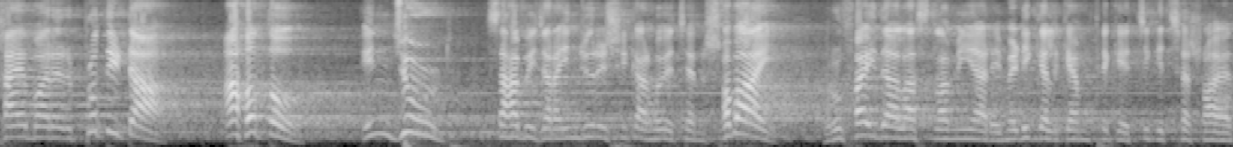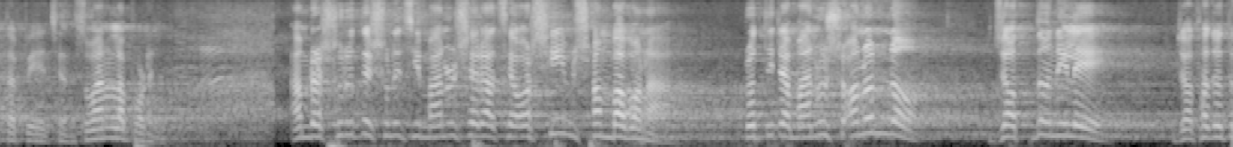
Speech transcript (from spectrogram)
খায়বারের প্রতিটা আহত ইনজুর্ড সাহাবি যারা ইনজুরির শিকার হয়েছেন, সবাই রুফাইদা আল আসলামিয়ার এই মেডিকেল ক্যাম্প থেকে চিকিৎসা সহায়তা পেয়েছেন। সুবহানাল্লাহ, পড়েন। আমরা শুরুতে শুনেছি, মানুষের আছে অসীম সম্ভাবনা। প্রতিটা মানুষ অনন্য, যত্ন নিলে, যথাযথ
